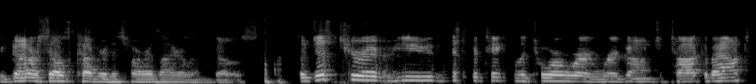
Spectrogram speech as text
we've got ourselves covered as far as Ireland goes. So just to review this particular tour we're, we're going to talk about,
